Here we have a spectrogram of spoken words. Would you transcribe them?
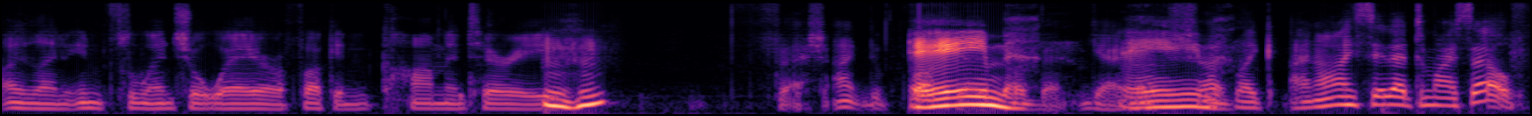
in an influential way or a fucking commentary Mhm. fashion. I, Amen. That. Yeah, Amen. shut, like I know I say that to myself.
